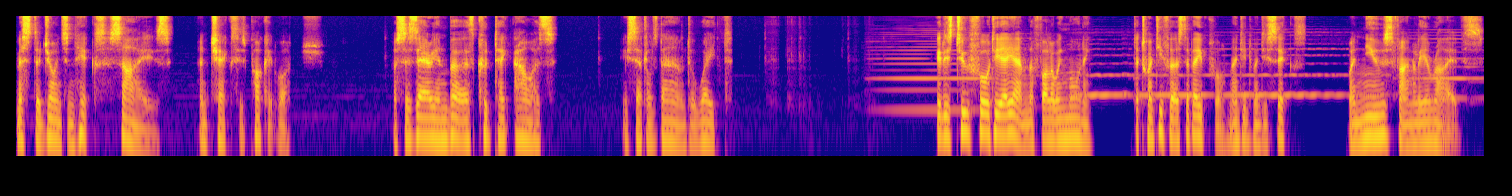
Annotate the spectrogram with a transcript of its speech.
Mr. Joynson Hicks sighs and checks his pocket watch. A caesarean birth could take hours. He settles down to wait. It is 2:40 a.m. the following morning, the 21st of April, 1926, when news finally arrives.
